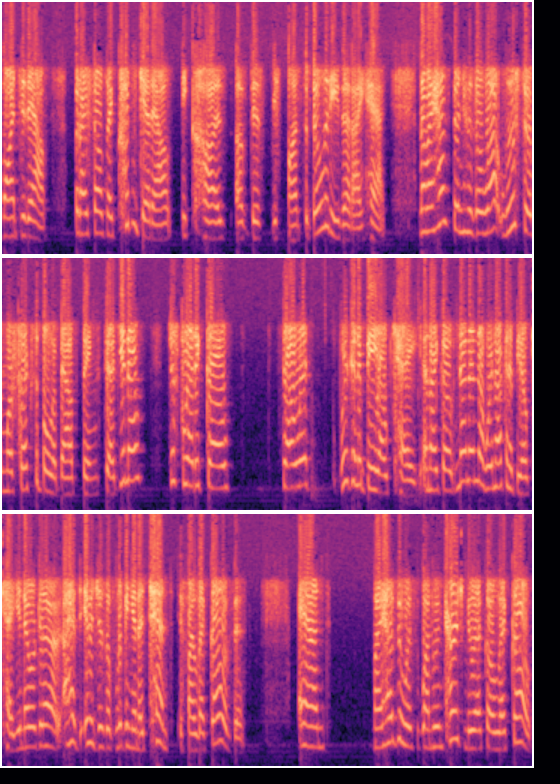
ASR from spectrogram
wanted out. But I felt I couldn't get out because of this responsibility that I had. Now, my husband, who's a lot looser, more flexible about things, said, you know, just let it go, sell it. We're going to be okay. And I go, no, no, no, we're not going to be okay. You know, we're going to. I had images of living in a tent if I let go of this. And my husband was the one who encouraged me, let go, let go.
